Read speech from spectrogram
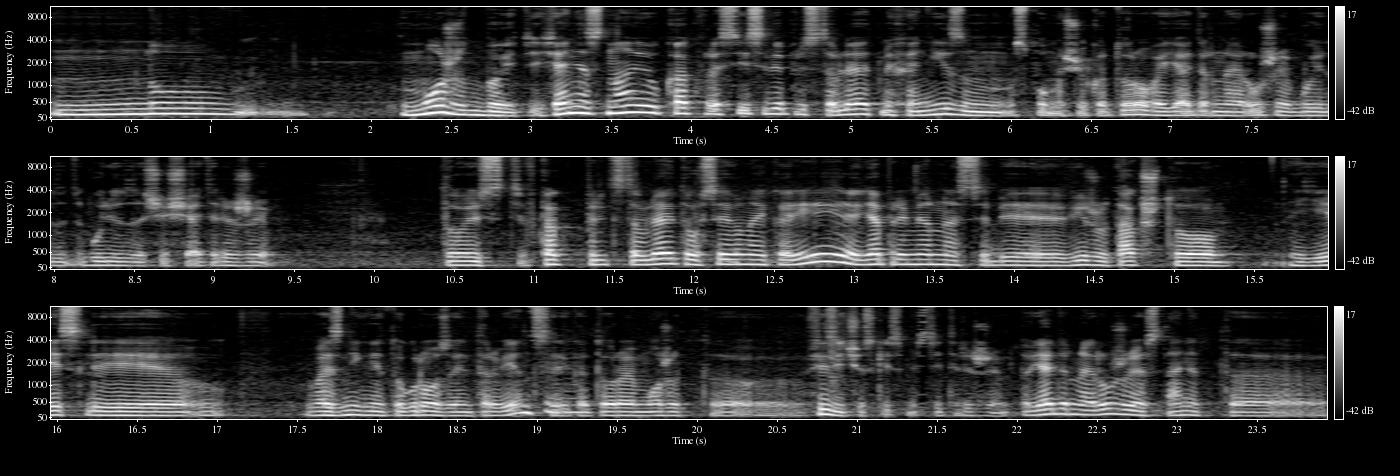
ну, может быть. Я не знаю, как в России себе представляют механизм, с помощью которого ядерное оружие будет, будет защищать режим. То есть, как представляет его в Северной Корее, я примерно себе вижу так, что если возникнет угроза интервенции, mm-hmm. которая может э, физически сместить режим, то ядерное оружие станет э,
